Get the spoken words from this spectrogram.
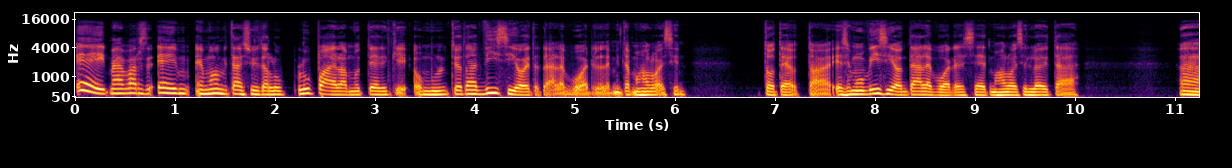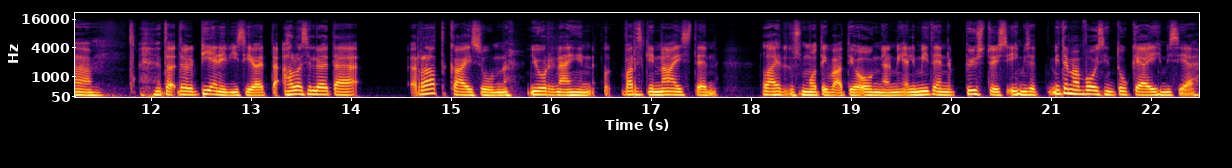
ei, mä varsin, ei, ei mulla mitään syytä lupailla, mutta tietenkin on mun nyt jotain visioita tälle vuodelle, mitä mä haluaisin toteuttaa. Ja se mun visio on tälle vuodelle se, että mä haluaisin löytää, ää, pieni visio, että haluaisin löytää ratkaisun juuri näihin varsinkin naisten laihdutusmotivaatio-ongelmiin. Eli miten pystyisi ihmiset, miten mä voisin tukea ihmisiä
